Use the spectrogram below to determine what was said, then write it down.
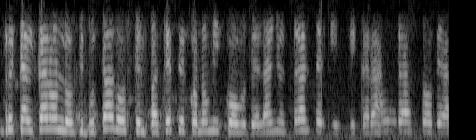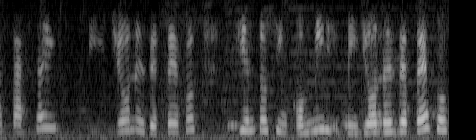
Recalcaron los diputados que el paquete económico del año entrante implicará un gasto de hasta 6 millones de pesos, 105 mil millones de pesos.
